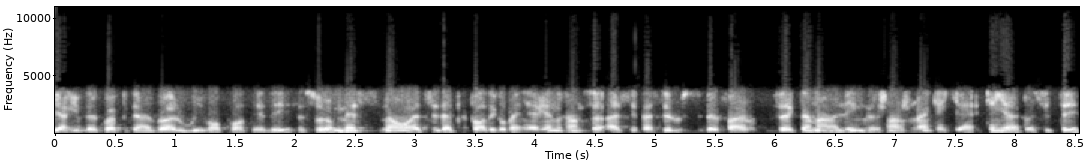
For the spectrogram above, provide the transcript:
il arrive de quoi, puis t'as un vol, oui, ils vont pouvoir t'aider, c'est sûr. Mais sinon, euh, tu sais, la plupart des compagnies aériennes rendent ça assez facile aussi de faire directement en ligne le changement quand il y a, quand il y a la possibilité.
